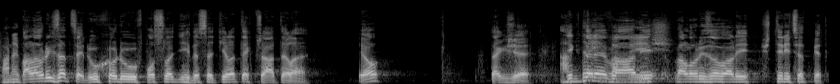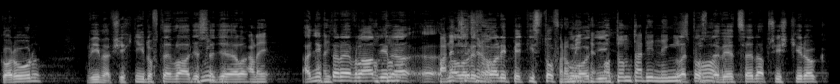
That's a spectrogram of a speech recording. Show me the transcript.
Pane- valorizace důchodů v posledních deseti letech, přátelé. Jo? Takže Andrej některé vlády Babiš- valorizovaly 45 korun, víme všichni, kdo v té vládě seděl. ale- a některé vlády tom- pane valorizovaly pětistovku promiňte, lodí. o tom tady není Letos spor. 900 a příští rok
